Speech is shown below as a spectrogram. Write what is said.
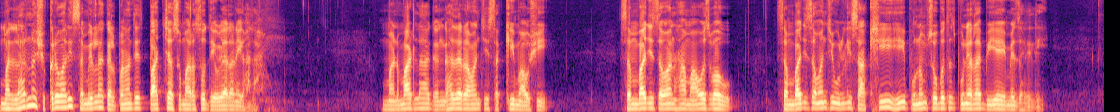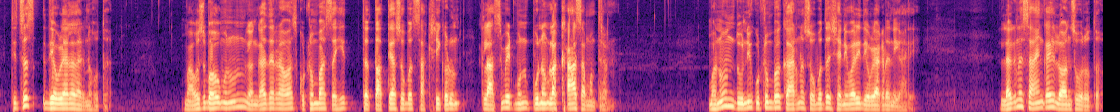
मल्हारनं शुक्रवारी समीरला कल्पना देत पाचच्या सुमारास तो देवळ्याला निघाला. मनमाडला गंगाधररावांची सख्खी मावशी. संभाजी चव्हाण हा मावस भाऊ. संभाजी चव्हाणची मुलगी साक्षी ही पूनमसोबतच पुण्याला बी ए एम ए झालेली. तिचंच देवळ्याला लग्न होतं. मावस भाऊ म्हणून गंगाधररावास कुटुंबासहित तर तात्यासोबत साक्षीकडून क्लासमेट म्हणून पूनमला खास आमंत्रण. म्हणून दोन्ही कुटुंब कारनं सोबतच शनिवारी देवळ्याकडे निघाले. लग्न सायंकाळी लॉन्सवर होतं.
